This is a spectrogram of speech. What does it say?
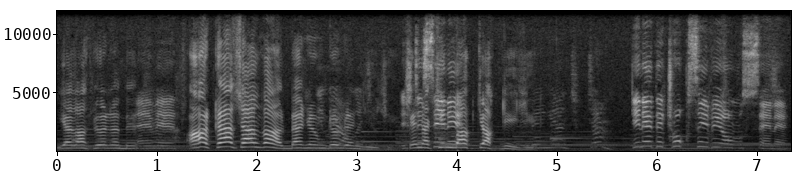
Yalan söylemiyor. Evet. Arka sen kal ben önümde ölen diyeceğim. İşte Bana seni- kim bakacak mı? Yine de çok seviyormuş seni.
